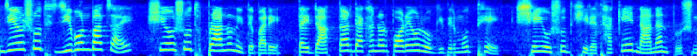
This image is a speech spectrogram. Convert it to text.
যে ওষুধ জীবন বাঁচায়, সে ওষুধ প্রাণও নিতে পারে। তাই ডাক্তার দেখানোর পরেও রোগীদের মধ্যে সেই ওষুধ ঘিরে থাকে নানান প্রশ্ন।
